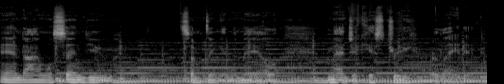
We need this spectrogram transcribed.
and i will send you something in the mail magic history related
